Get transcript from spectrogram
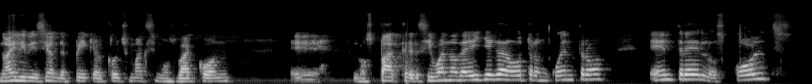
no hay división de pick, el coach Maximus va con eh, los Packers. Y bueno, de ahí llega otro encuentro entre los Colts,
